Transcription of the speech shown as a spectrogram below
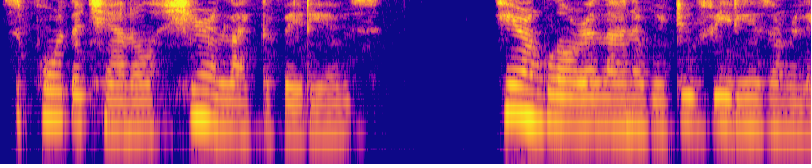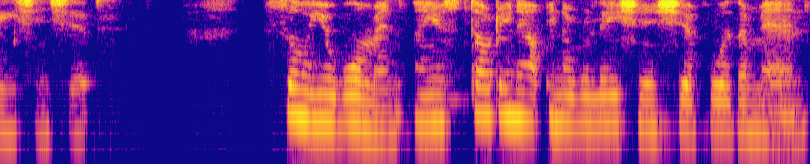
Support the channel, share and like the videos. Here on Gloria Lana, we do videos on relationships. So you're a woman and you're starting out in a relationship with a man.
